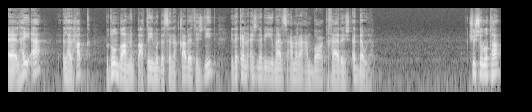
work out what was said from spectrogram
الهيئة لها الحق بدون ضامن تعطيه مدة سنة قابلة للتجديد إذا كان أجنبي يمارس عملا عن بعد خارج الدولة شو شروطها؟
